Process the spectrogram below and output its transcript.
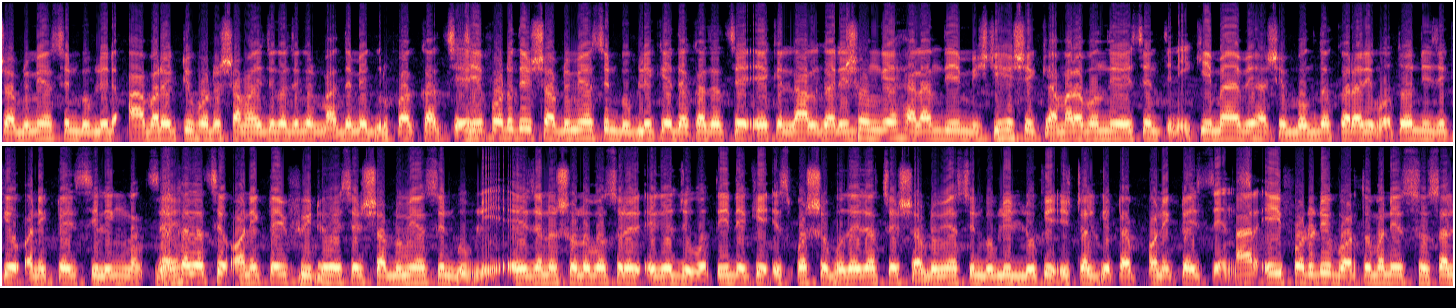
শবনমী আছেন বুবলির আবার একটি ফটো সামাজিক যোগাযোগের মাধ্যমে গ্রুপাক খাচ্ছে। যে ফটোতে শবনমী আছেন বুবলিকে দেখা যাচ্ছে, এক লাল গাড়ির সঙ্গে হেলান দিয়ে মিষ্টি হেসে ক্যামেরা বন্দী হয়েছেন তিনি। কি মায়াবী হাসে, মুগ্ধ করারই মতো নিজেকে অনেকটাই সিলিং লাগছে। দেখা যাচ্ছে অনেকটাই ফিট হয়েছে শবনমী আছেন বুবলি। এই যেন ষোলো বছরের এগে যুবতী দেখে স্পষ্ট বোঝা যাচ্ছে শবনমী আছেন বুবলির লুকে স্টাইল গেট আপ অনেকটাই চেঞ্জ আর এই ফটোটি বর্তমানে সোশ্যাল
